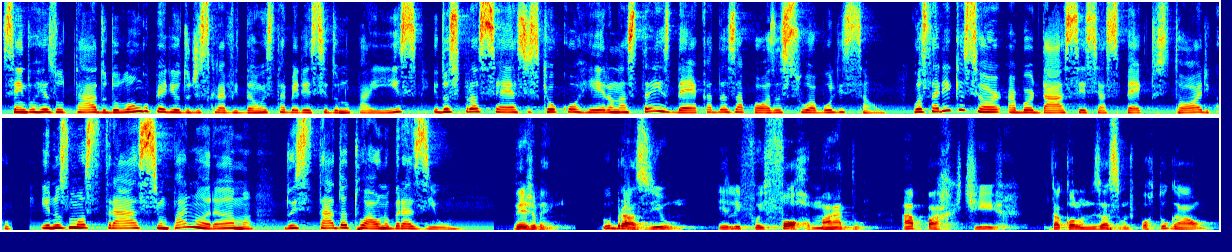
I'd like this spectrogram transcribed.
sendo resultado do longo período de escravidão estabelecido no país e dos processos que ocorreram nas três décadas após a sua abolição. Gostaria que o senhor abordasse esse aspecto histórico e nos mostrasse um panorama do estado atual no Brasil. Veja bem, o Brasil ele foi formado a partir da colonização de Portugal,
